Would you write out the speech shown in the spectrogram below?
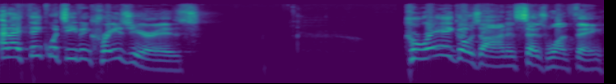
And I think what's even crazier is Correa goes on and says one thing.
